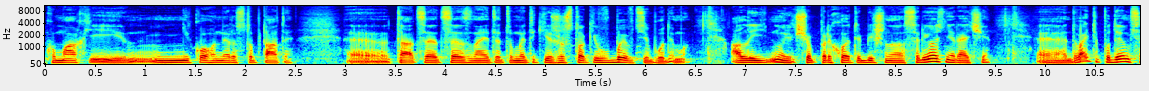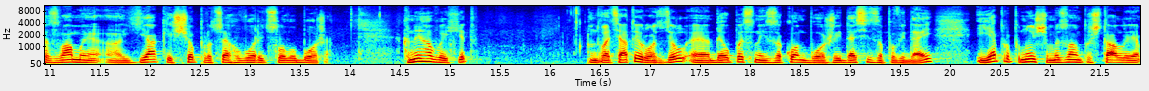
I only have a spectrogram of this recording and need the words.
комах і нікого не розтоптати. Е, Та, це, це, знаєте, то ми такі жорстокі вбивці будемо. Але ну, якщо переходити більше на серйозні речі, е, давайте подивимося з вами, е, як і що про це говорить Слово Боже. Книга Вихід. 20 розділ, е, де описаний закон Божий, 10 заповідей. І я пропоную, щоб ми з вами прочитали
